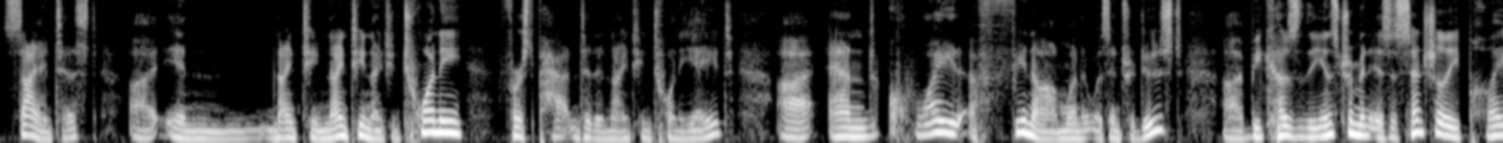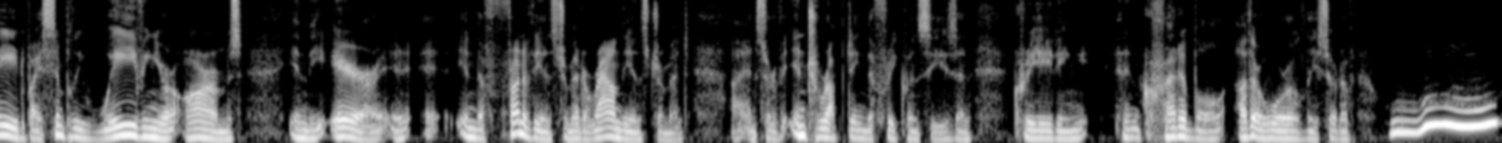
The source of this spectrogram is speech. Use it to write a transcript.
scientist, uh, in 1919, 1920, first patented in 1928, uh, and quite a phenom when it was introduced uh, because the instrument is essentially played by simply waving your arms in the air, in, in the front of the instrument, around the instrument, uh, and sort of interrupting the frequencies and creating an incredible, otherworldly sort of woo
